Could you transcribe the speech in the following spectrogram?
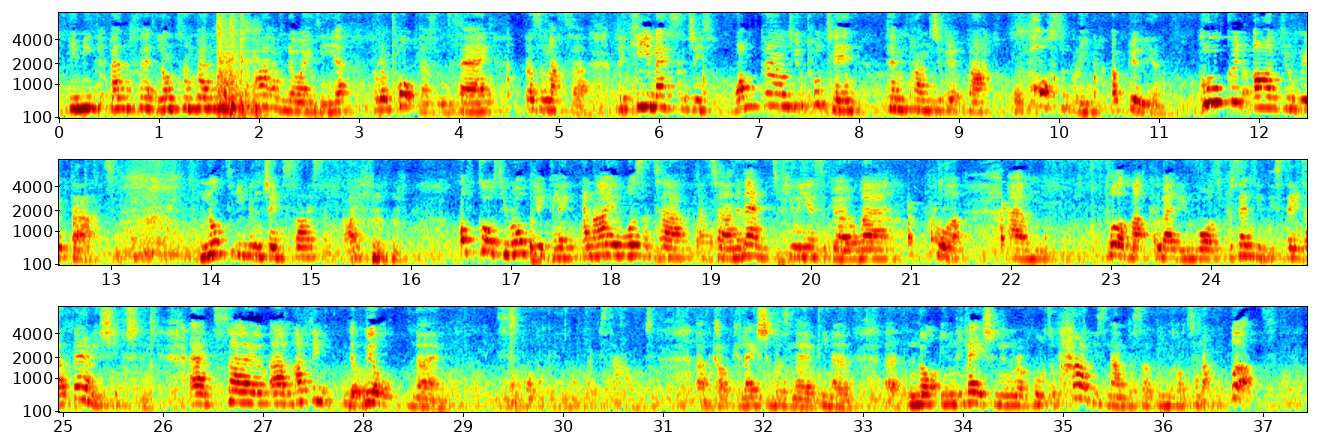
immediate benefit, long-term benefit. I have no idea. The report doesn't say. Doesn't matter. The key message is one pound you put in, ten pounds you get back, or possibly a billion. Who could argue with that? Not even James Dyson, right? of course, you're all giggling, and I was at, um, at an event a few years ago where poor, um, poor Mark Llewellyn was presenting this data very sheepishly. Um, so um, I think that we all know this is probably not very sound. um, calculation. There's no, you know, uh, no indication in the report of how these numbers have been gotten up. But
